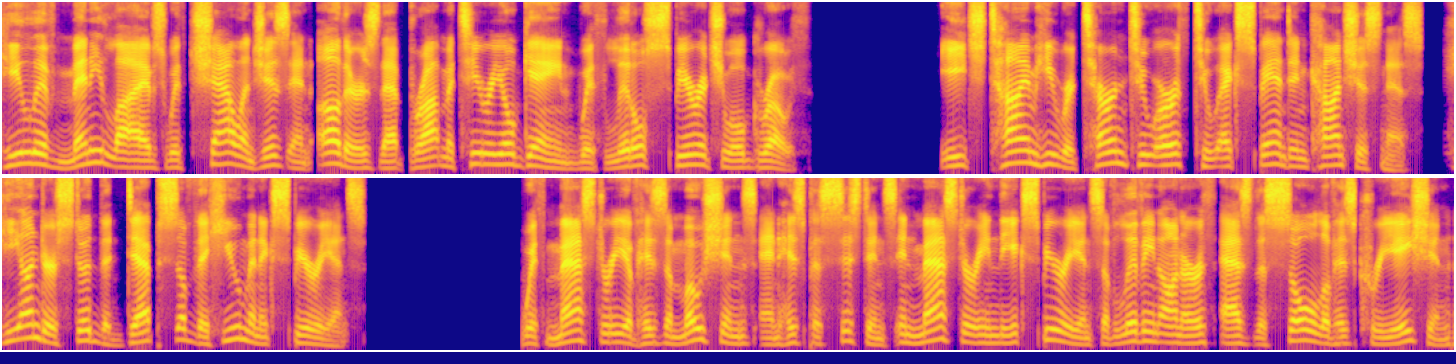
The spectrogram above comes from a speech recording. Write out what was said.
He lived many lives with challenges and others that brought material gain with little spiritual growth. Each time he returned to Earth to expand in consciousness, he understood the depths of the human experience. With mastery of his emotions and his persistence in mastering the experience of living on Earth as the soul of his creation,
